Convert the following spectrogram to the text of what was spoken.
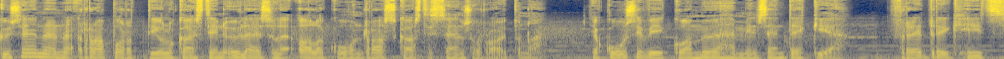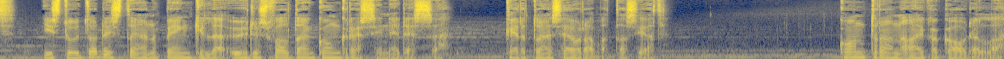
Kyseinen raportti julkaistiin yleisölle alkuun raskaasti sensuroituna, ja kuusi viikkoa myöhemmin sen tekijä, Frederick Hitz, istui todistajan penkillä Yhdysvaltain kongressin edessä, kertoen seuraavat asiat. Kontran aikakaudella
